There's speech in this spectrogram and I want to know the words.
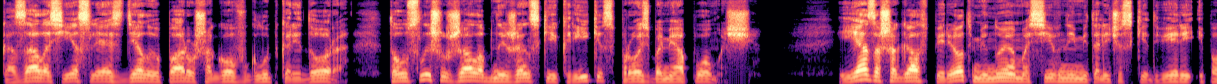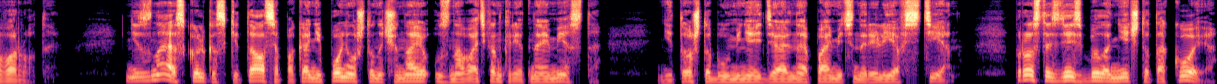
Казалось, если я сделаю пару шагов вглубь коридора, то услышу жалобные женские крики с просьбами о помощи. Я зашагал вперед, минуя массивные металлические двери и повороты. Не знаю, сколько скитался, пока не понял, что начинаю узнавать конкретное место. Не то чтобы у меня идеальная память на рельеф стен. Просто здесь было нечто такое,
